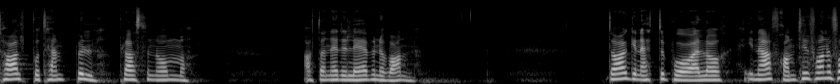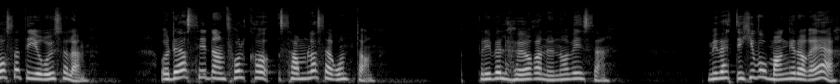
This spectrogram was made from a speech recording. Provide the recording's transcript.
talt på tempelplassen om at han er det levende vann. Dagen etterpå, eller i nær framtid, for han er fortsatt i Jerusalem. Og der sitter han, Folk har samla seg rundt han. For de vil høre han undervise. Vi vet ikke hvor mange der er.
